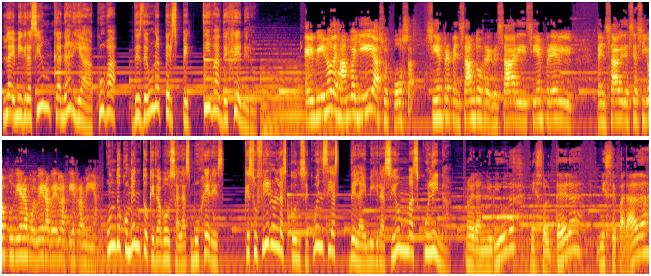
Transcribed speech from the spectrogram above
La emigración canaria a Cuba desde una perspectiva de género. Él vino dejando allí a su esposa, siempre pensando regresar y siempre él pensaba y decía si yo pudiera volver a ver la tierra mía. Un documento que da voz a las mujeres que sufrieron las consecuencias de la emigración masculina. No eran ni viudas, ni solteras, ni separadas.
